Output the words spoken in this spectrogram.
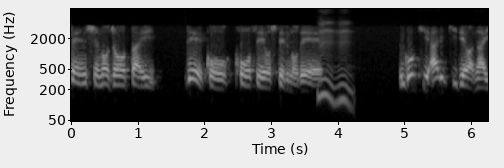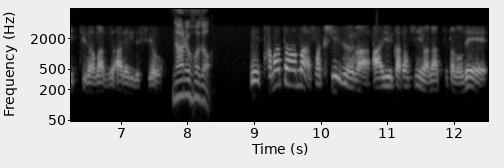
選手の状態でこう構成をしているのうんうで、ん。動きありきではないっていうのがまずあるんですよ。なるほど。でたまたままあ昨シーズンはああいう形にはなってたので、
